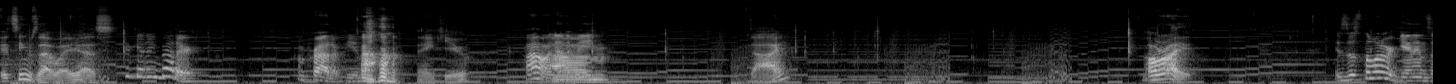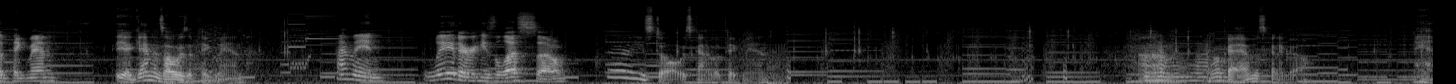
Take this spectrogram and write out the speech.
It seems that way, yes. You're getting better. I'm proud of you. oh, Thank you. an enemy. Um, die? Alright. Is this the one where Ganon's a pigman? Yeah, Ganon's always a pigman. I mean, later he's less so. Eh, he's still always kind of a pigman. Um, okay, I'm just gonna go. Man.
